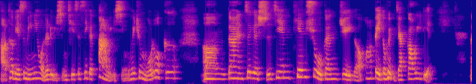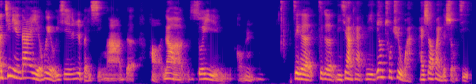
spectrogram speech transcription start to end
啊，特别是明年我的旅行其实是一个大旅行，我会去摩洛哥，嗯，当然这个时间天数跟这个花费都会比较高一点。那今年当然也会有一些日本行啊的，好，那所以嗯。这个这个，你想想看，你要出去玩，还是要换一个手机？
